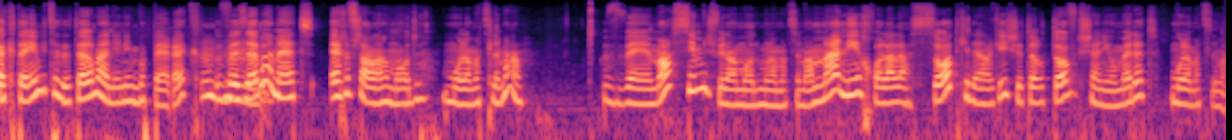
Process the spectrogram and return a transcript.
לקטעים קצת יותר מעניינים בפרק. וזה באמת איך אפשר לעמוד מול המצלמה. ומה עושים בשביל לעמוד מול המצלמה? מה אני יכולה לעשות כדי להרגיש יותר טוב כשאני עומדת מול המצלמה?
